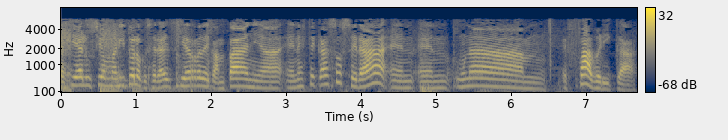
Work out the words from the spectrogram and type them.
hacía alusión Marito a lo que será el cierre de campaña. En este caso será en, en una mm, fábrica.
